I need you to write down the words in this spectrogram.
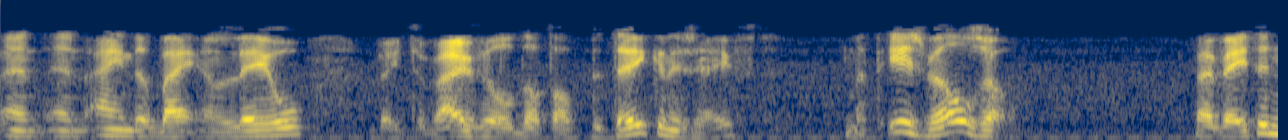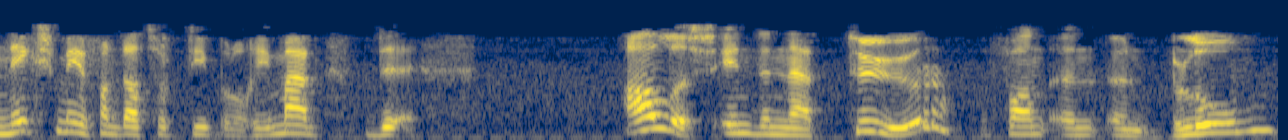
en, en eindigt bij een leeuw. Weten wij veel dat dat betekenis heeft. Maar het is wel zo. Wij weten niks meer van dat soort typologie. Maar de, alles in de natuur van een, een bloem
